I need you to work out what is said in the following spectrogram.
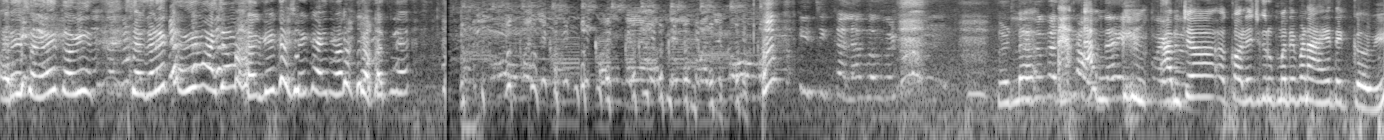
अरे सगळे कवी सगळे कवी माझ्या मागे कसे काय मला कळत नाही. तिची कला बघून. म्हटलं. आमच्या कॉलेज ग्रुपमध्ये पण आहेत एक कवी.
